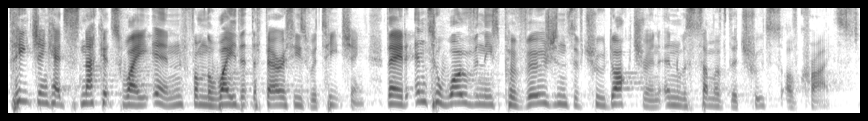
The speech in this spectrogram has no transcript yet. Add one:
teaching had snuck its way in from the way that the Pharisees were teaching. They had interwoven these perversions of true doctrine in with some of the truths of Christ.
